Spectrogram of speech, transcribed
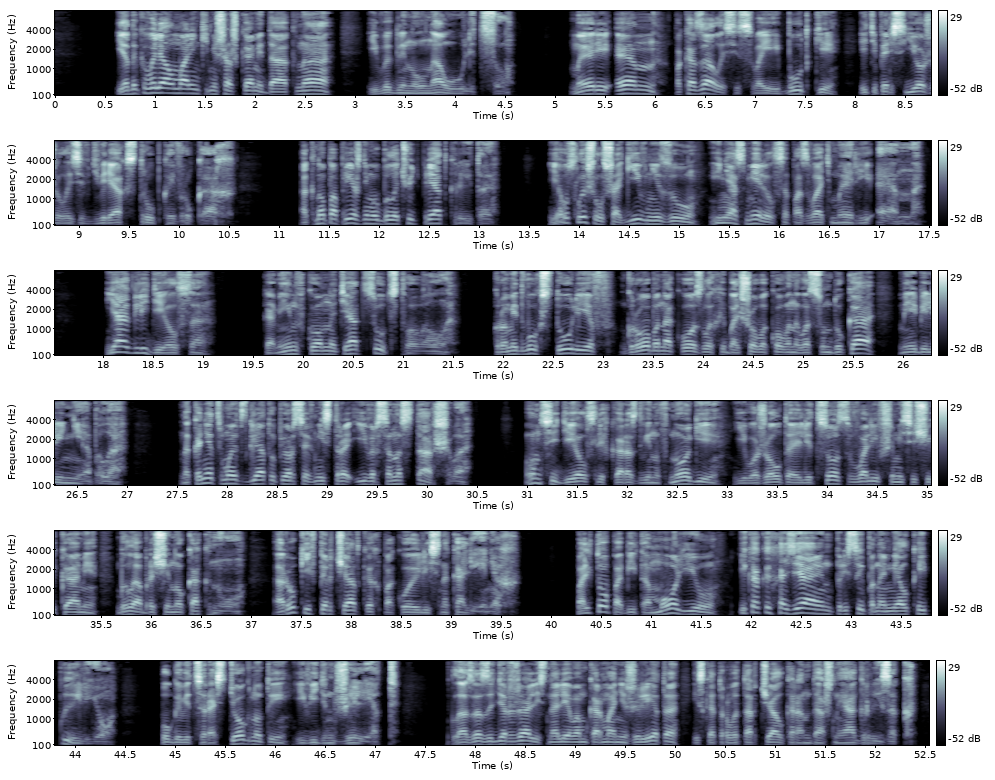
Я доковылял маленькими шажками до окна и выглянул на улицу. Мэри Энн показалась из своей будки и теперь съежилась в дверях с трубкой в руках. Окно по-прежнему было чуть приоткрыто. Я услышал шаги внизу и не осмелился позвать Мэри Энн. Я огляделся. Камин в комнате отсутствовал. Кроме двух стульев, гроба на козлах и большого кованого сундука, мебели не было. Наконец мой взгляд уперся в мистера Иверсона-старшего. Он сидел, слегка раздвинув ноги, его желтое лицо с ввалившимися щеками было обращено к окну — а руки в перчатках покоились на коленях. Пальто побито молью, и, как и хозяин, присыпано мелкой пылью. Пуговицы расстегнуты, и виден жилет. Глаза задержались на левом кармане жилета, из которого торчал карандашный огрызок.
